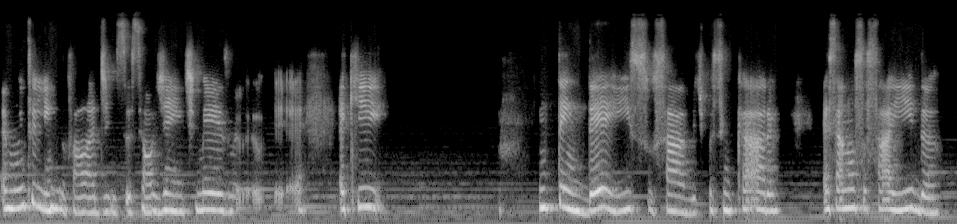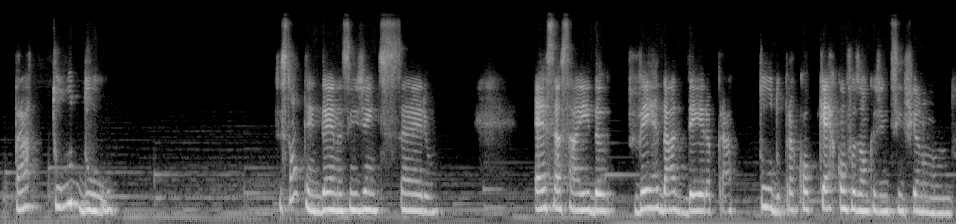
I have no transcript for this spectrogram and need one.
É muito lindo falar disso, assim, ó, gente, mesmo. É, é que entender isso, sabe? Tipo assim, cara, essa é a nossa saída para tudo. Vocês estão entendendo, assim, gente, sério? Essa é a saída verdadeira para tudo, para qualquer confusão que a gente se enfia no mundo.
